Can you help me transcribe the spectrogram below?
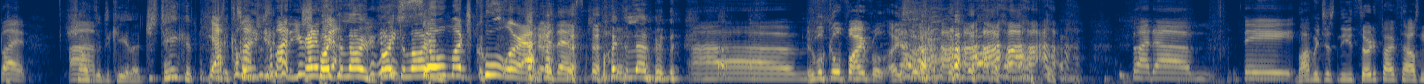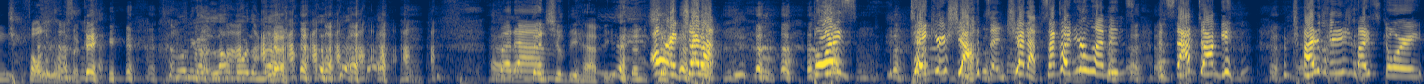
but Shout um, to tequila. Just take it. yeah, It's come on, come on. You're gonna bite be, the lime. you're Bite the lime. so much cooler after this. bite the lemon. Um, it will go viral. I swear. but um, they Mom, we just need thirty-five thousand followers. Okay, I've only got a lot more than that. but um, then she'll be happy. Then all right, shut up, boys. Take your shots and shut up. Suck on your lemons and stop talking. I'm trying to finish my story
